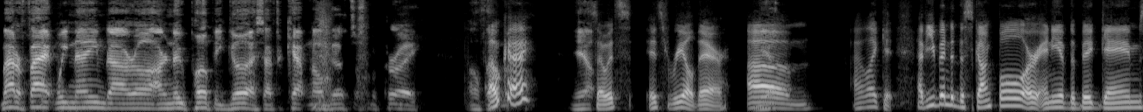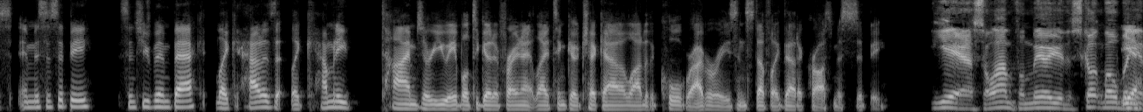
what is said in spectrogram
Matter of fact, we named our uh, our new puppy Gus after Captain Augustus McCrae. Okay. Yeah. So it's it's real there. Yeah. Um I like it. Have you been to the Skunk Bowl or any of the big games in Mississippi since you've been back? Like how does it like how many times are you able to go to Friday Night Lights and go check out a lot of the cool rivalries and stuff like that across Mississippi? Yeah, so I'm familiar. The Skunk Bowl being Yeah.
